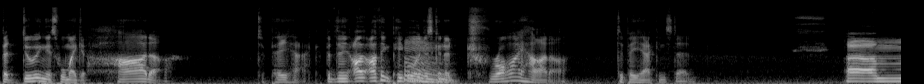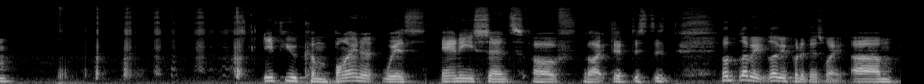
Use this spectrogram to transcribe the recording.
but doing this will make it harder to p hack. But then I, I think people are just hmm. going to try harder to p hack instead. Um, if you combine it with any sense of like, if this, let me let me put it this way: um,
